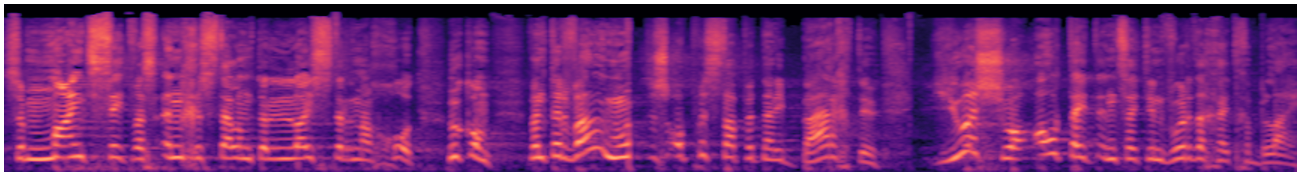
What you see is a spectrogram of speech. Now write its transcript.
se mindset was ingestel om te luister na God. Hoekom? Want terwyl Moses opgestap het na die berg toe, Joshua altyd in sy teenwoordigheid gebly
